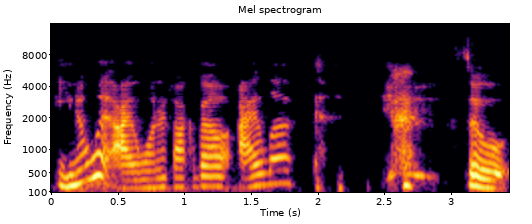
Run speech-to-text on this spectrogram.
you know what I want to talk about? I love. so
